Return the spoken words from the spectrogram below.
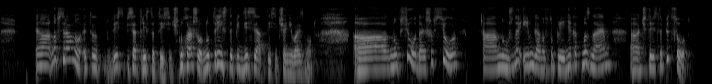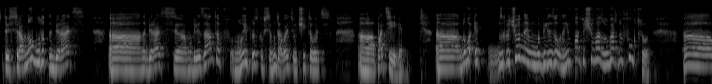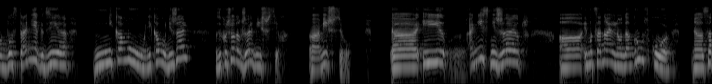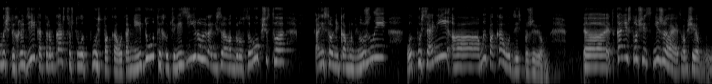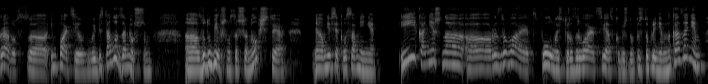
но все равно это 250-300 тысяч. Ну хорошо, ну 350 тысяч они возьмут. А, ну все, дальше все. А нужно им для наступления, как мы знаем, э, 400-500. То есть все равно будут набирать а, набирать э, мобилизантов, ну и плюс ко всему давайте учитывать а, потери. А, Но заключенные мобилизованные, они выполняют очень важную, важную функцию. А, В стране, где никому, никого не жаль, заключенных жаль меньше всех, а, меньше всего. А, И они снижают а, эмоциональную нагрузку с обычных людей, которым кажется, что вот пусть пока вот они идут, их утилизируют, они все равно отбросы общества, они все равно никому не нужны, вот пусть они, а мы пока вот здесь поживем. Э, Это, конечно, очень снижает вообще градус э, эмпатии в и без того замерзшем, э, задубевшем совершенно обществе, вне всякого сомнения. И, конечно, разрывает, полностью разрывает связку между преступлением и наказанием.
